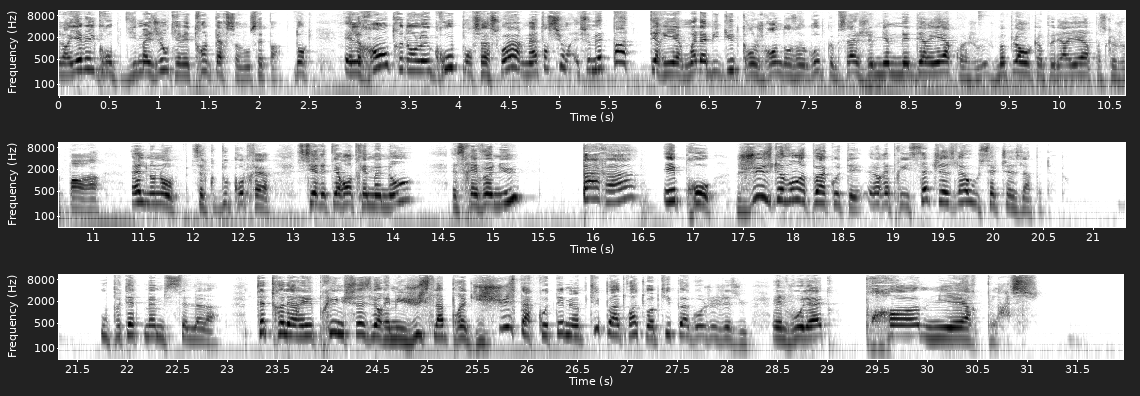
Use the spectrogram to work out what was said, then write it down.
alors il y avait le groupe, imaginons qu'il y avait 30 personnes, on ne sait pas. Donc, elle rentre dans le groupe pour s'asseoir, mais attention, elle ne se met pas derrière. Moi, d'habitude, quand je rentre dans un groupe comme ça, j'aime bien me mettre derrière, quoi. Je, me planque un peu derrière parce que je pas. Elle, non, non, c'est tout le contraire. Si elle était rentrée maintenant, elle serait venue, para et pro, juste devant, un peu à côté. Elle aurait pris cette chaise-là ou cette chaise-là peut-être. Ou peut-être même celle-là. Là. Peut-être elle aurait pris une chaise, l'aurait mis juste là pour être juste à côté, mais un petit peu à droite ou un petit peu à gauche de Jésus. Elle voulait être première place.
